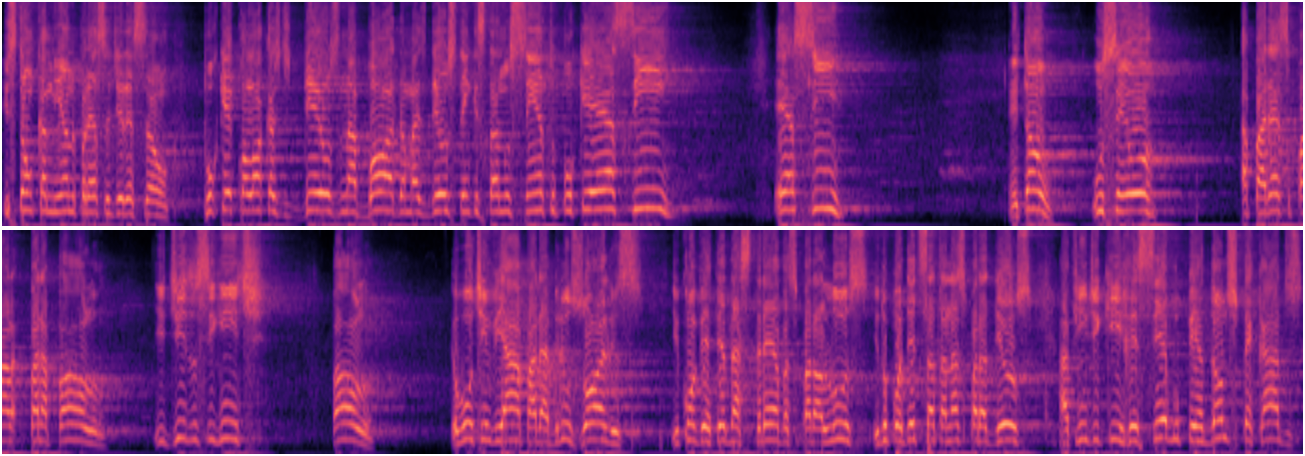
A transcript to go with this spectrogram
estão caminhando para essa direção? Porque colocas Deus na borda, mas Deus tem que estar no centro, porque é assim. É assim. Então, o Senhor aparece para, para Paulo e diz o seguinte: Paulo, eu vou te enviar para abrir os olhos e converter das trevas para a luz e do poder de Satanás para Deus, a fim de que receba o perdão dos pecados,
